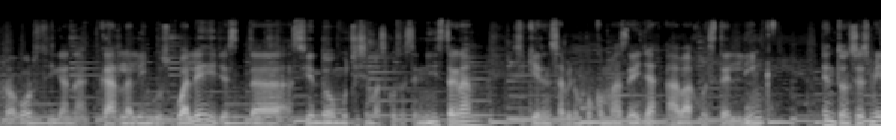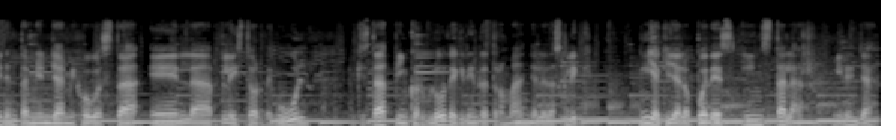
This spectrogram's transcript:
Por favor, sigan a Carla Lingus Quale. Ella está haciendo muchísimas cosas en Instagram. Si quieren saber un poco más de ella, abajo está el link. Entonces miren, también ya mi juego está en la Play Store de Google. Aquí está Pink or Blue de Green Retroman, ya le das clic. Y aquí ya lo puedes instalar. Miren, ya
